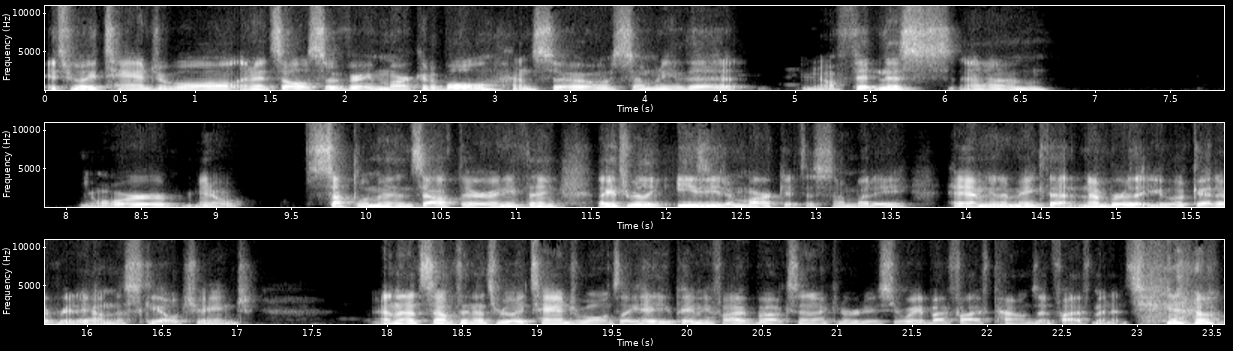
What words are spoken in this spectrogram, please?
it's really tangible and it's also very marketable and so so many of the you know fitness um or you know supplements out there anything like it's really easy to market to somebody hey i'm going to make that number that you look at every day on the scale change. And that's something that's really tangible. It's like hey you pay me five bucks and i can reduce your weight by five pounds in five minutes. You know?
